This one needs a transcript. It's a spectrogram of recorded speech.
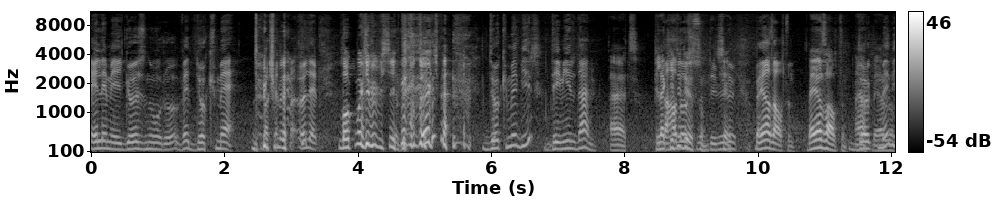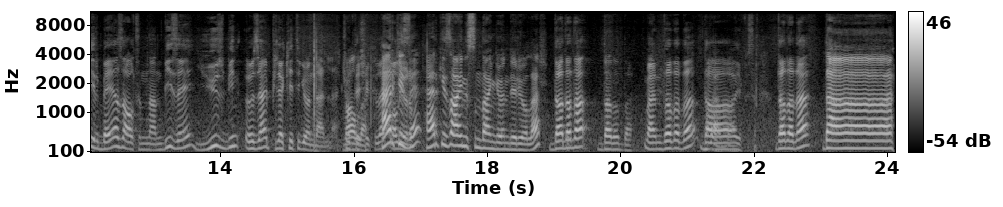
El emeği, göz nuru ve dökme. Dökme. Bakın, öyle Lokma gibi bir şey. Bu dökme. dökme bir demirden. evet. Daha Plaketi doğrusu diyorsun. demir- Şey, beyaz altın. beyaz altın. Evet, Dökme beyaz altın. bir beyaz altından bize 100 bin özel plaketi gönderdiler. Çok Vallahi. teşekkürler. Herkese, Alıyorum. herkese aynısından gönderiyorlar. Da da da. Da da da. Ben da da da. Da Da da. Da da da. Da.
